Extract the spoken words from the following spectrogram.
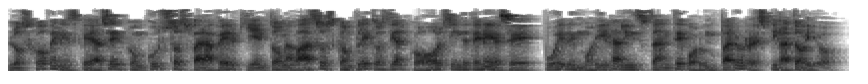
Los jóvenes que hacen concursos para ver quién toma vasos completos de alcohol sin detenerse, pueden morir al instante por un paro respiratorio.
